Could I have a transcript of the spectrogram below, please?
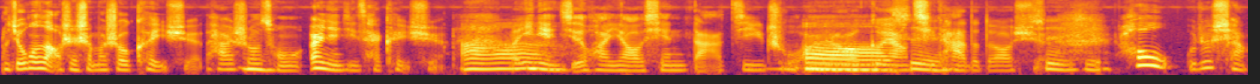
我就问老师什么时候可以学，他说嗯。从二年级才可以学，啊。然后一年级的话要先打基础然后各样其他的都要学。是是。然后我就想，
